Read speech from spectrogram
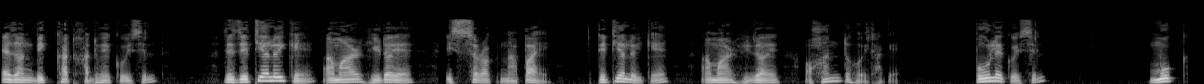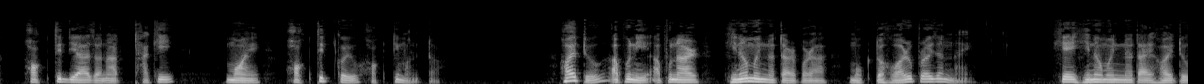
এজন বিখ্যাত সাধুৱে কৈছিল যে যেতিয়ালৈকে আমাৰ হৃদয়ে ঈশ্বৰক নাপায় তেতিয়ালৈকে আমাৰ হৃদয় অশান্ত হৈ থাকে। পৌলে কৈছিল মোক শক্তি দিয়া জনাত থাকি মই শক্তিতকৈও শক্তিমন্ত। হয়তো আপুনি আপোনাৰ হীনমন্যতাৰ পৰা মুক্ত হোৱাৰো প্ৰয়োজন নাই। সেই হীনমন্যতাই হয়তো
